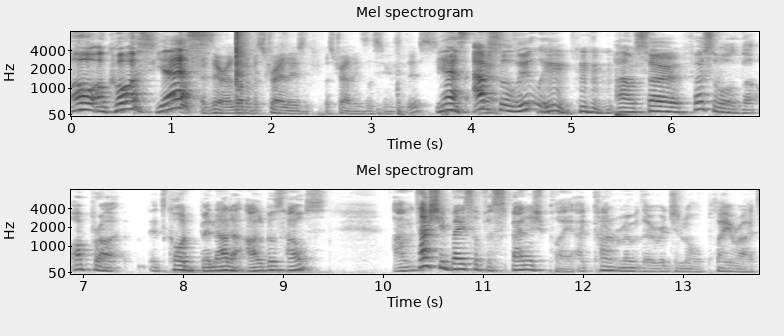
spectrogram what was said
Oh, of course, As yes, there are a lot of Australians Australians listening to this. yes, absolutely. Mm. Um, so first of all, the opera it's called Bernarda Alba's House. Um, it's actually based off a Spanish play. I can't remember the original playwright.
